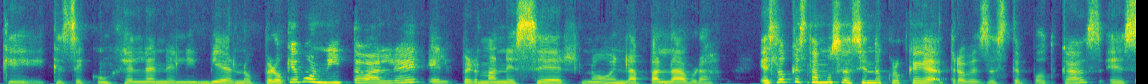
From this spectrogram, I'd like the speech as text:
que, que se congela en el invierno. Pero qué bonito, Ale, el permanecer, ¿no? En la palabra. Es lo que estamos haciendo, creo que a través de este podcast, es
